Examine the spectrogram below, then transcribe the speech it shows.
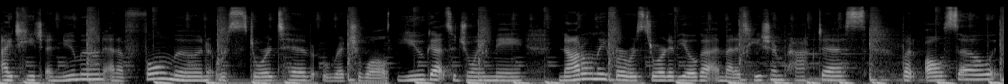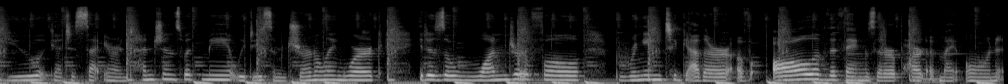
I teach a new moon and a full moon restorative ritual. You get to join me not only for restorative yoga and meditation practice, but also you get to set your intentions with me. We do some journaling work. It is a wonderful bringing together of all of the things that are part of my own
